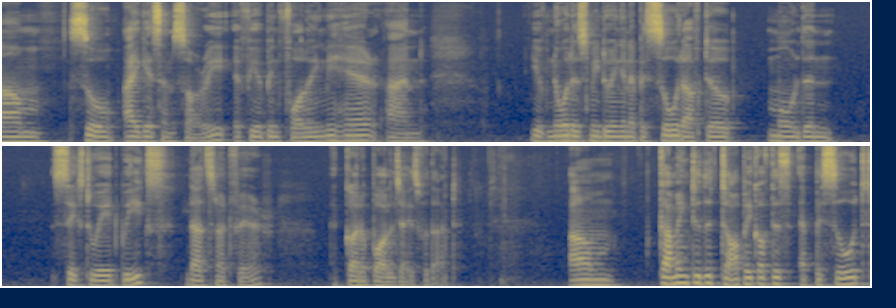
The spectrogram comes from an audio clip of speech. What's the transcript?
Um, so I guess I'm sorry if you've been following me here and you've noticed me doing an episode after more than six to eight weeks. That's not fair. I gotta apologize for that. Um, coming to the topic of this episode.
